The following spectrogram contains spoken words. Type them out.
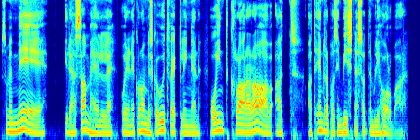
som är med i det här samhället och i den ekonomiska utvecklingen och inte klarar av att, att ändra på sin business så att den blir hållbar.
